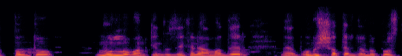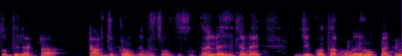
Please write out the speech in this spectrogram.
অত্যন্ত মূল্যবান কিন্তু, যেখানে আমাদের ভবিষ্যতের জন্য প্রস্তুতির একটা কার্যক্রম কিন্তু চলতেছে। তাহলে এখানে যে কথাগুলোই হোক না কেন,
